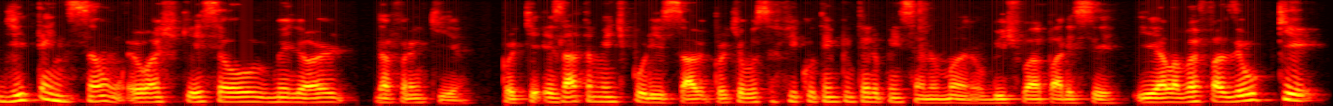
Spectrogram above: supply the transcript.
de tensão, eu acho que esse é o melhor da franquia. Porque exatamente por isso, sabe? Porque você fica o tempo inteiro pensando, mano, o bicho vai aparecer. E ela vai fazer o quê?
